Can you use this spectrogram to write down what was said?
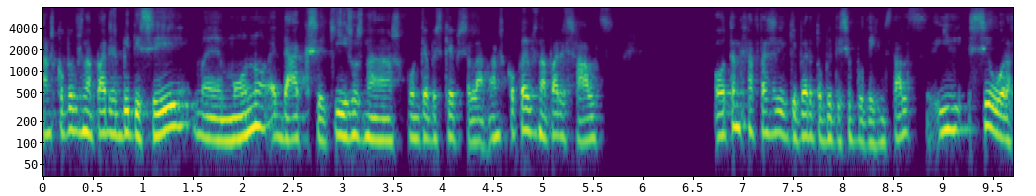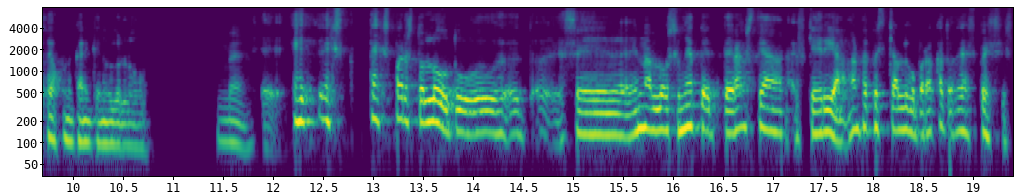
αν σκοπεύεις να πάρεις BTC με μόνο, εντάξει, εκεί ίσως να σου πούνε και επισκέψει, αλλά αν σκοπεύεις να πάρεις salts, όταν θα φτάσει εκεί πέρα το BTC που δείχνει salts, σίγουρα θα έχουν κάνει καινούριο λόγο. Ναι. Ε, ε, έχεις, τα έχεις πάρει στο low του ε, σε, ένα, σε μια τεράστια ευκαιρία. Αν θα πέσει κι άλλο λίγο παρακάτω, δεν θα πέσει.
